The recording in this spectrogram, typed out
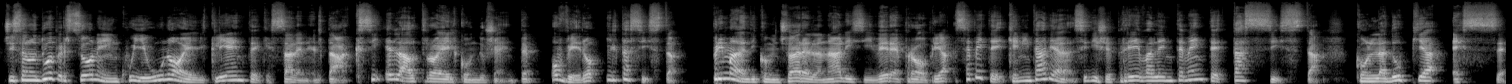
ci sono due persone in cui uno è il cliente che sale nel taxi e l'altro è il conducente, ovvero il tassista. Prima di cominciare l'analisi vera e propria, sapete che in Italia si dice prevalentemente tassista con la doppia S,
